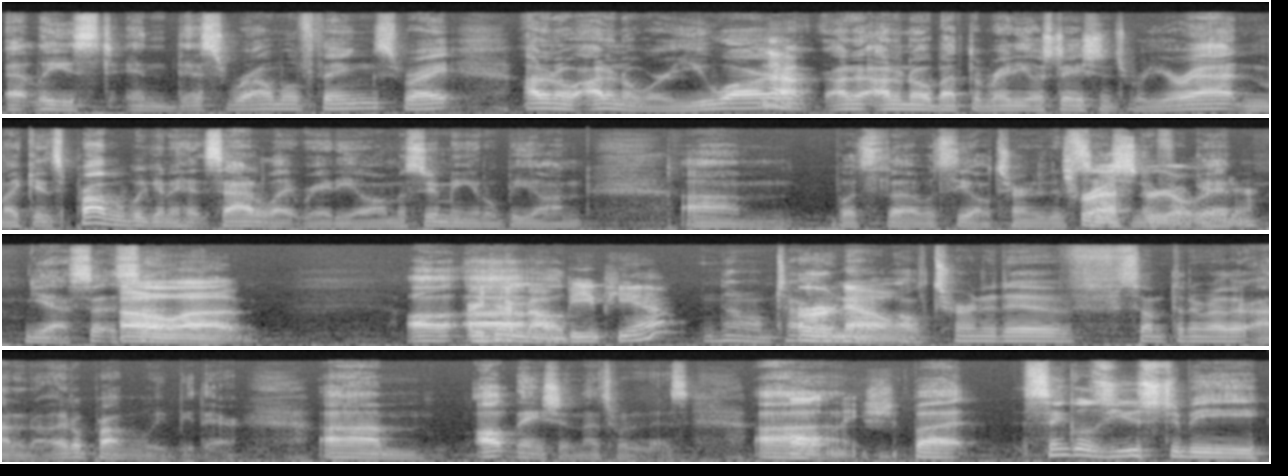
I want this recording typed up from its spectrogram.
at least in this realm of things, right? I don't know. I don't know where you are. No. I, don't, I don't know about the radio stations where you're at, and like it's probably going to hit satellite radio. I'm assuming it'll be on. Um, what's the what's the alternative Terrestrial radio. Yes. Yeah, so, Oh, uh, are you talking about BPM? no, I'm talking Or about no. alternative something or other. I don't know. It'll probably be there. Um, Alt Nation, that's what it is. Uh, Alt Nation. But singles used to be,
